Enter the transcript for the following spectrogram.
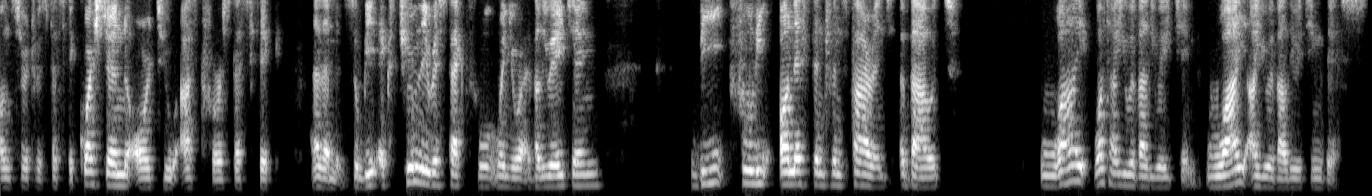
answer to a specific question or to ask for a specific element. So be extremely respectful when you are evaluating. Be fully honest and transparent about why, what are you evaluating? Why are you evaluating this?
